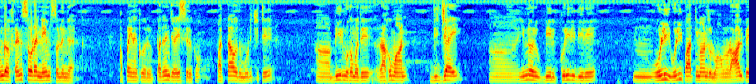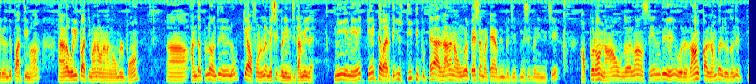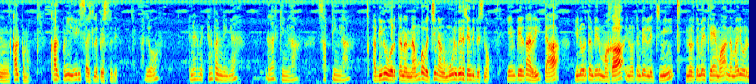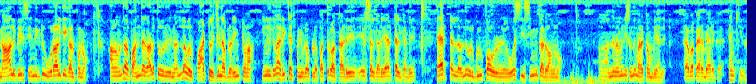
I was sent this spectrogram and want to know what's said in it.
உங்கள் ஃப்ரெண்ட்ஸோட நேம் சொல்லுங்கள் அப்போ எனக்கு ஒரு பதினஞ்சு வயசு இருக்கும். பத்தாவது முடிச்சுட்டு பீர் முகமது ரகுமான் விஜய் இன்னொரு பீர் குருவி பீரு ஒளி ஒளி பாத்திமான்னு சொல்லுவான் அவனோட ஆள் பேர் வந்து பாத்திமா. அதனால் ஒளி பாத்திமான்னு அவனை நாங்கள் உமிழ்ப்போம். அந்த புள்ள வந்து நோக்கியா ஃபோனில் மெசேஜ் பண்ணியிருந்துச்சு தமிழில். நீ என்னைய கேட்ட வார்த்தைக்கு தீட்டி புட்ட அதனால் நான் உங்களை பேச மாட்டேன் அப்படின்னு மெசேஜ் பண்ணியிருந்துச்சு அப்புறம் நான் உங்கெல்லாம் சேர்ந்து ஒரு ராங் கால் நம்பர்களுக்கு வந்து கால் பண்ணோம். கால் பண்ணி லேடிஸ் வாய்ஸில் பேசுறது. ஹலோ என்ன என்ன பண்ணுறீங்க நல்லா இருக்கீங்களா? சாப்பிட்டீங்களா? அப்படின்னு ஒருத்தனை நம்ப வச்சு நாங்கள் மூணு பேரும் சேர்ந்து பேசினோம். என் பேர் தான் ரீட்டா இன்னொருத்தன் பேர் மகா இன்னொருத்தன் பேர் லட்சுமி இன்னொருத்தன் பேர் கேமா இந்த மாதிரி ஒரு நாலு பேர் சேர்ந்துக்கிட்டு ஒரு ஆளுக்கே கால் பண்ணோம். அவன் வந்து அப்போ அந்த காலத்து ஒரு நல்ல ஒரு பாட்டு வச்சிருந்தாப்புல ரிங்டோனா. எங்களுக்கெல்லாம் ரீசார்ஜ் பண்ணி விடுவாப்புல பத்து ரூபா card Aircel card Airtel card ஏர்டெல்லில் வந்து ஒரு குரூப்பாக ஒரு ஓசி சிம் கார்டு வாங்கினோம். அந்த மெமரிஸ் வந்து மறக்க முடியாது. ரொம்ப பேர பேருக்கு தேங்க்யூ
